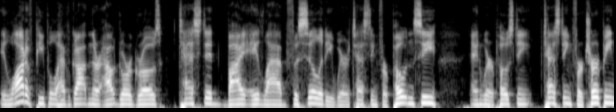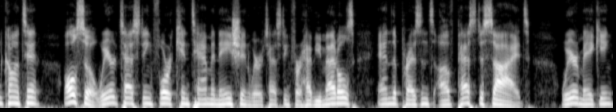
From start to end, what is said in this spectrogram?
A lot of people have gotten their outdoor grows tested by a lab facility. We're testing for potency and we're posting testing for terpene content. Also, we're testing for contamination. We're testing for heavy metals and the presence of pesticides. We're making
